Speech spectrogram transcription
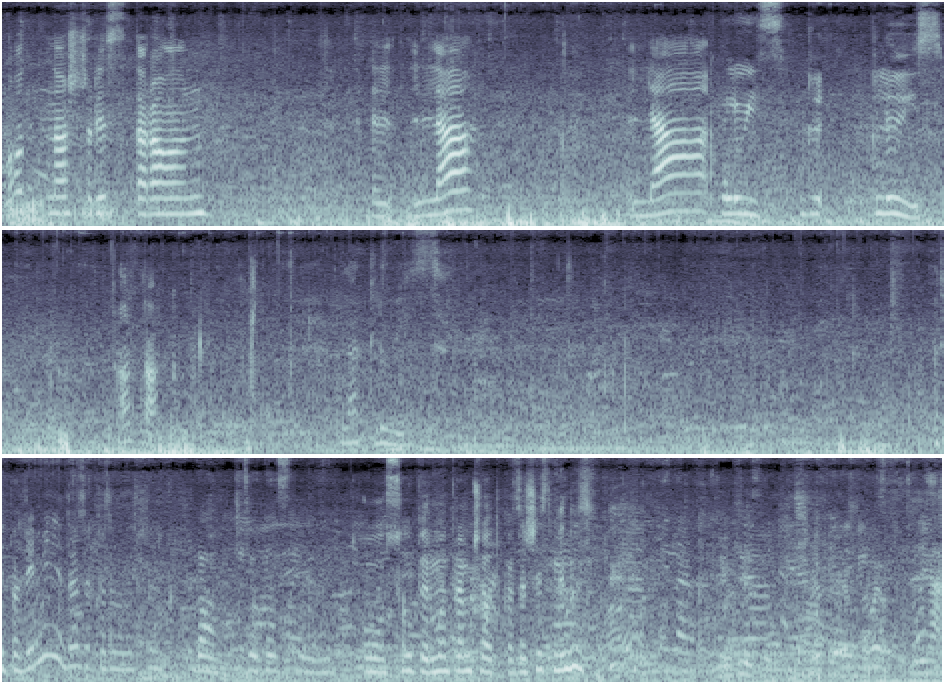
Вот наш ресторан. Ла Ля... Ля... Луїс. Клюис. Вот так. Ля Клюис. А ты по времени, да, заказывала столик? Да, основне. О, супер, мы прям четко, за 6 минут. Ля.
